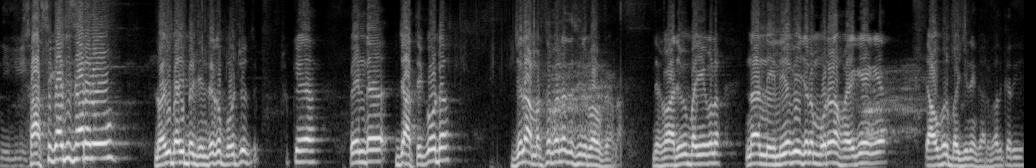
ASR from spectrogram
ਨੀਲੀ। ਸਤਿ ਸ਼੍ਰੀ ਅਕਾਲ ਜੀ ਸਾਰਿਆਂ ਨੂੰ। ਲੋ ਜੀ ਬਾਈ ਬਲਜਿੰਦਰ ਕੋ ਪਹੁੰਚ ਚੁੱਕੇ ਆ। ਪਿੰਡ ਜਾਤੀਕੋਟ ਜ਼ਿਲ੍ਹਾ ਅੰਮ੍ਰਿਤਸਰ ਪੈਂਦਾ ਤਹਿਸੀਲ ਬਾਬੂਗਾਲਾ ਦੇਖੋ ਅੱਜ ਵੀ ਬਾਈ ਕੋਲ। ਨਾ ਨੀਲੀਆ ਵੀ ਚਲੋ ਮੋਹਰਾ ਹੋਏ ਗਏ ਹੈਗੇ ਆ। ਤੇ ਆਓ ਫਿਰ ਬਾਈ ਜੀ ਨੇ ਗੱਲਬਾਤ ਕਰੀਏ।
